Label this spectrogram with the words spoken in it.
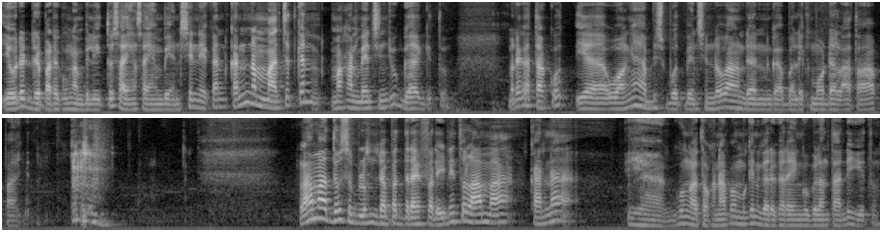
ya udah daripada gue ngambil itu sayang sayang bensin ya kan. Karena macet kan makan bensin juga gitu. Mereka takut ya uangnya habis buat bensin doang dan nggak balik modal atau apa gitu lama tuh sebelum dapat driver ini tuh lama karena ya gue nggak tahu kenapa mungkin gara-gara yang gue bilang tadi gitu.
